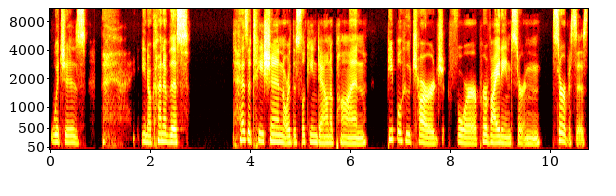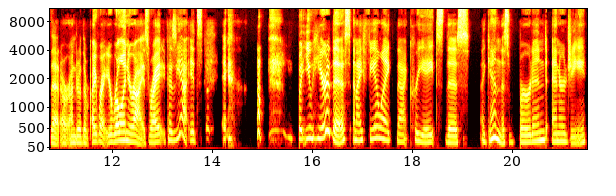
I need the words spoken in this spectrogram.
which is you know kind of this hesitation or this looking down upon people who charge for providing certain services that are under the right right you're rolling your eyes right? Because yeah it's it, but you hear this, and I feel like that creates this again, this burdened energy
